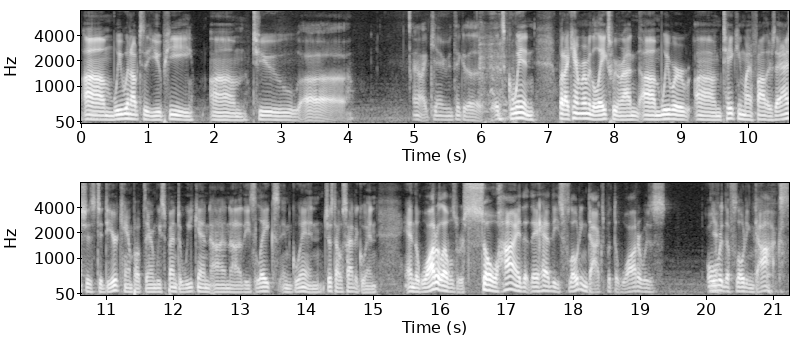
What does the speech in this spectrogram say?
Um, we went up to the UP um, to uh, oh, I can't even think of the it's Gwinn, but I can't remember the lakes we were on. Um, we were um, taking my father's ashes to deer camp up there, and we spent a weekend on uh, these lakes in Gwinn, just outside of Gwinn, and the water levels were so high that they had these floating docks, but the water was over the floating docks.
